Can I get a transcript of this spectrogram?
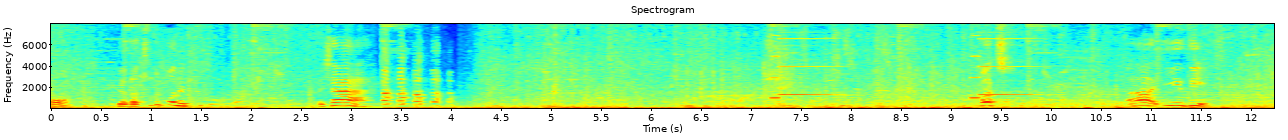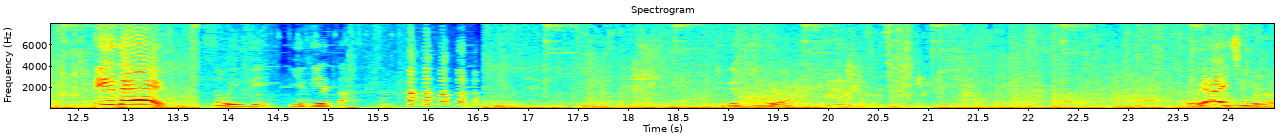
어? 야, 나 죽을 뻔했. 샤. 터치. 아, easy. easy. So easy. easy했다. 죽여, 죽여. 뭐야 이 친구는?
